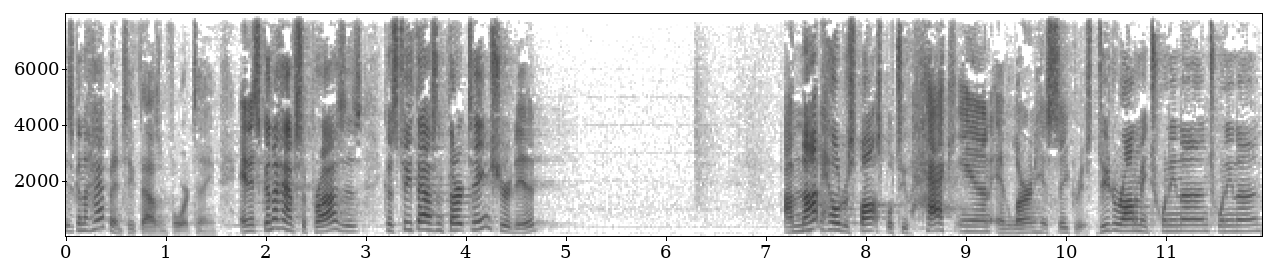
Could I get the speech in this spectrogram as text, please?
is going to happen in 2014. And it's going to have surprises because 2013 sure did. I'm not held responsible to hack in and learn his secrets. Deuteronomy 29 29.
